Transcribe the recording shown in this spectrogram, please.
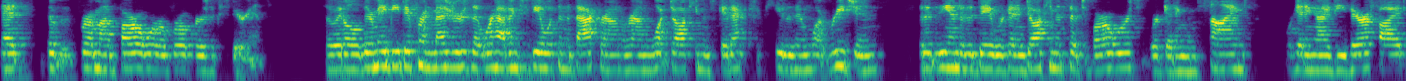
that the, from a borrower or broker's experience. So it'll there may be different measures that we're having to deal with in the background around what documents get executed in what region. But at the end of the day, we're getting documents out to borrowers, we're getting them signed, we're getting ID verified,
